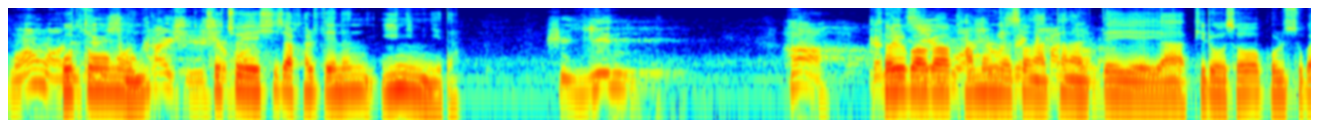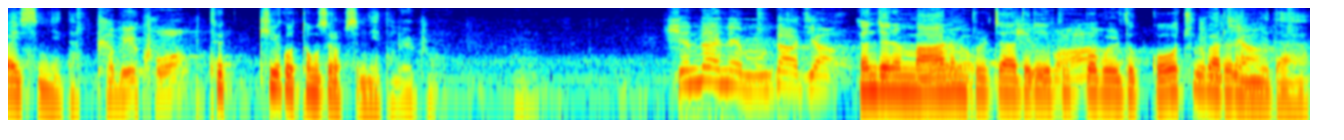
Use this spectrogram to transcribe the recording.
往往的最初 보통은 开始时候 최초에 시작할 때는 인입니다. 是因，啊，跟着 결과가 감흥에서 나타날 때에야 비로소 볼 수가 있습니다. 특히 고통스럽습니다. 어. 현재는 많은 불자들이 불법을 듣고 출가를 합니다.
